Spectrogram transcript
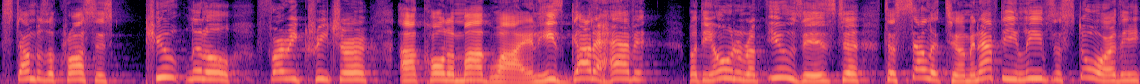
stumbles across this cute little furry creature uh, called a mogwai. And he's got to have it, but the owner refuses to, to sell it to him. And after he leaves the store, the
